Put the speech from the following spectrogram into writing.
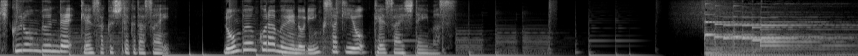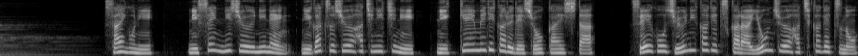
聞く論文で検索してください。論文コラムへのリンク先を掲載しています。最後に2022年2月18日に日経メディカルで紹介した生後12ヶ月から48ヶ月の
